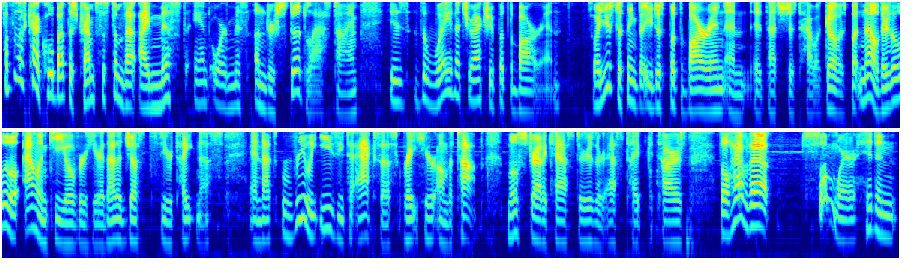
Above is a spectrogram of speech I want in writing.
Something that's kind of cool about this trem system that I missed and or misunderstood last time is the way that you actually put the bar in. So I used to think that you just put the bar in and it, that's just how it goes. But no, there's a little Allen key over here that adjusts your tightness. And that's really easy to access right here on the top. Most Stratocasters or S-type guitars, they'll have that somewhere hidden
